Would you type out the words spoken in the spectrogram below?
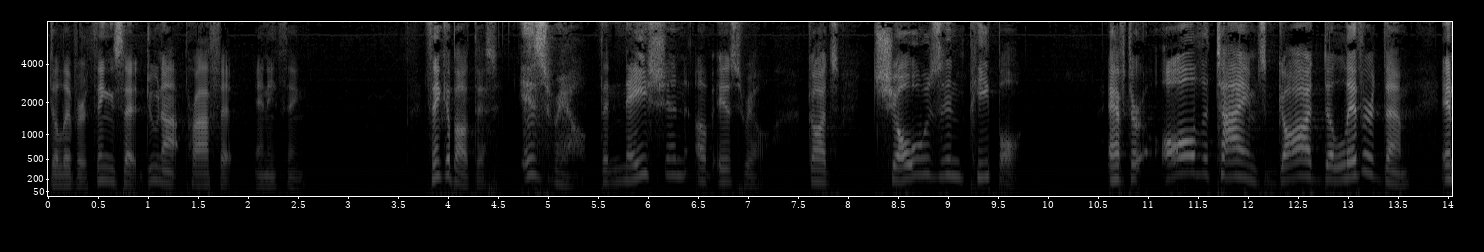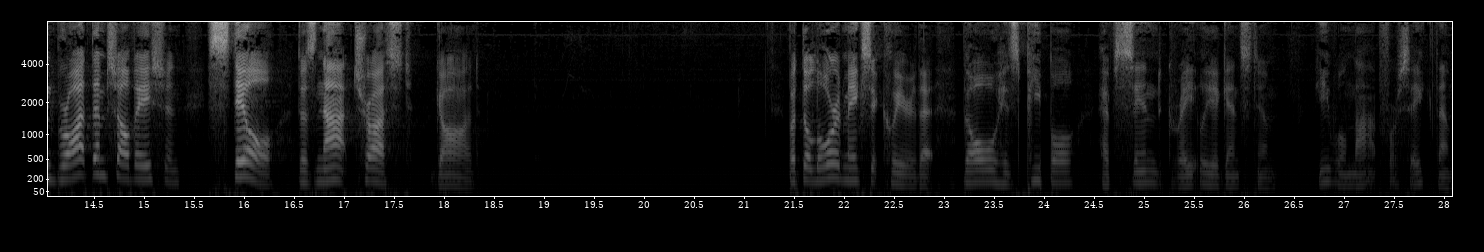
deliver, things that do not profit anything. Think about this Israel, the nation of Israel, God's chosen people, after all the times God delivered them and brought them salvation, still does not trust God. But the Lord makes it clear that though his people have sinned greatly against him, he will not forsake them.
